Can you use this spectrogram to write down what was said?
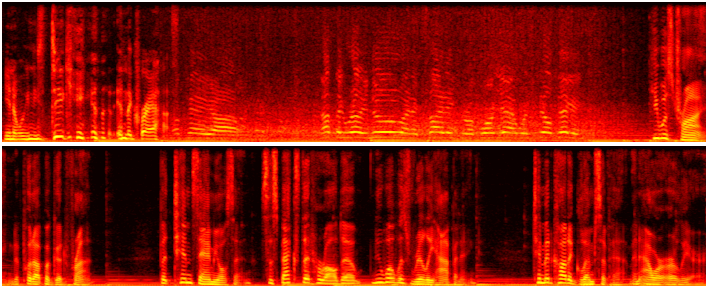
You know, when he's digging in the, in the grass. Okay, uh, nothing really new and exciting to report yet. We're still digging. He was trying to put up a good front, but Tim Samuelson suspects that Geraldo knew what was really happening. Tim had caught a glimpse of him an hour earlier,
